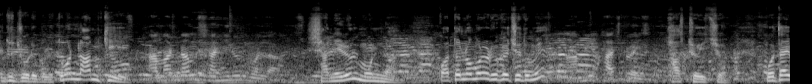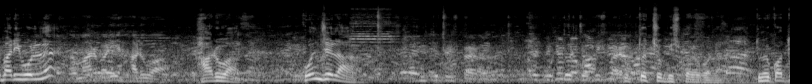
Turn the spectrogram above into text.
একটু জোরে বলো। তোমার নাম কি? আমার নাম শাহিনুর মোল্লা। শানিরুল মুন্না কত নম্বরে ঢুকেছো তুমি? আমি ফার্স্ট হয়েছি। ফার্স্ট হয়েছো। কোথায় বাড়ি বললে? আমার বাড়ি হাড়ুয়া। হারোয়া কোন জেলা? উত্তর চব্বিশ পরগনা। তুমি কত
